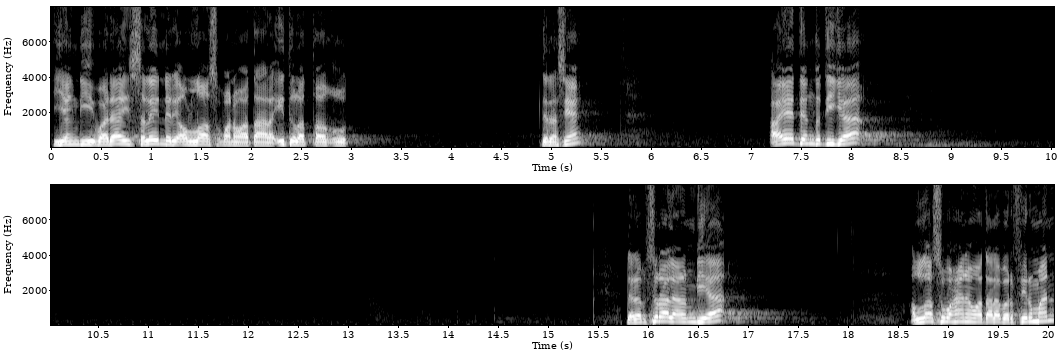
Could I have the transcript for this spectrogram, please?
yang diibadahi selain dari Allah Subhanahu wa taala itulah tagut. Jelas ya? Ayat yang ketiga Dalam surah Al-Anbiya Allah Subhanahu wa taala berfirman,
